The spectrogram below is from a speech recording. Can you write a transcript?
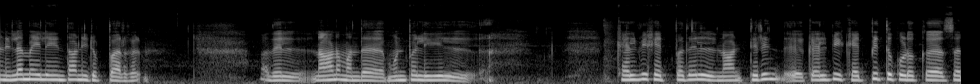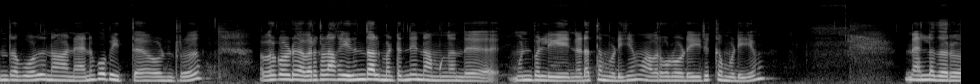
நிலைமையிலையும் தான் இருப்பார்கள். அதில் நானும் அந்த முன்பள்ளியில் கல்வி கேட்பதில் நான் தெரிந்து கல்வி கற்பித்து கொடுக்க சென்றபோது நான் அனுபவித்த ஒன்று அவர்களோடு அவர்களாக இருந்தால் மட்டும்தான் நாம் அந்த முன்பள்ளியை நடத்த முடியும் அவர்களோடு இருக்க முடியும். நல்லதொரு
